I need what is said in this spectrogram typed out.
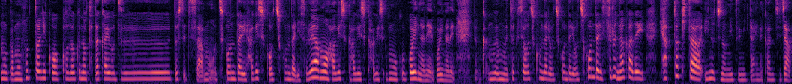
なんかもう本当にこう孤独の戦いをずっとしててさもう落ち込んだり激しく落ち込んだりそれはもう激しく激しく激しくもう語彙がね語彙がねなんかもうめちゃくちゃ落ち込んだり落ち込んだり落ち込んだりする中でやっと来た命の水みたいな感じじゃん。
